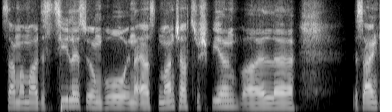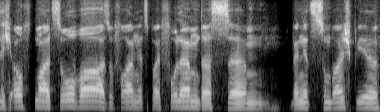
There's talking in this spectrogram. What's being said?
sagen wir mal, das Ziel ist, irgendwo in der ersten Mannschaft zu spielen, weil äh, es eigentlich oftmals so war, also vor allem jetzt bei Fulham, dass ähm, wenn jetzt zum Beispiel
